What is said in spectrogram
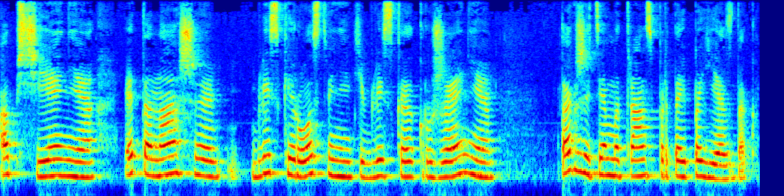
общения. Это наши близкие родственники, близкое окружение. Также темы транспорта и поездок.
